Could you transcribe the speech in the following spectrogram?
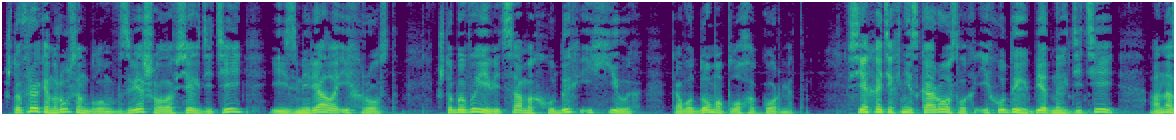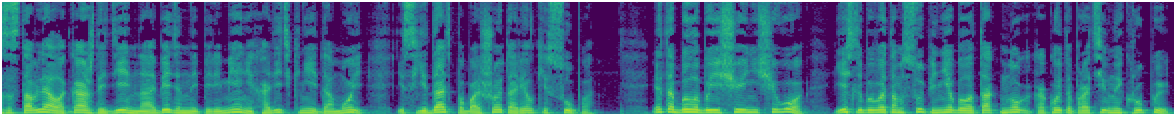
что Фрёкен Русенблум взвешивала всех детей и измеряла их рост, чтобы выявить самых худых и хилых, кого дома плохо кормят. Всех этих низкорослых и худых бедных детей она заставляла каждый день на обеденной перемене ходить к ней домой и съедать по большой тарелке супа. Это было бы еще и ничего, если бы в этом супе не было так много какой-то противной крупы,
